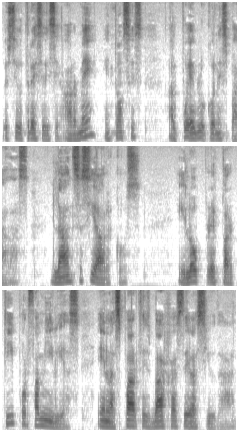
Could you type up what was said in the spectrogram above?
Versículo 13 dice, armé entonces al pueblo con espadas, lanzas y arcos, y lo repartí por familias en las partes bajas de la ciudad,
